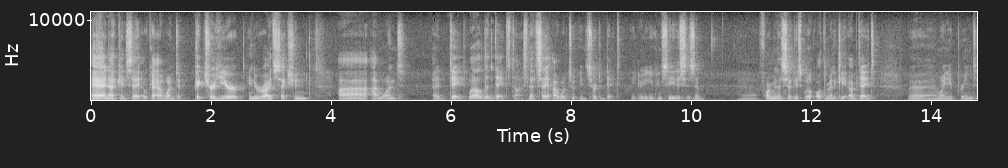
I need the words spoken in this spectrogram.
And I can say, okay, I want a picture here in the right section. Uh, I want a date. Well, the date's nice. Let's say I want to insert a date. You can see this is a uh, formula, so this will automatically update uh, when you print.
